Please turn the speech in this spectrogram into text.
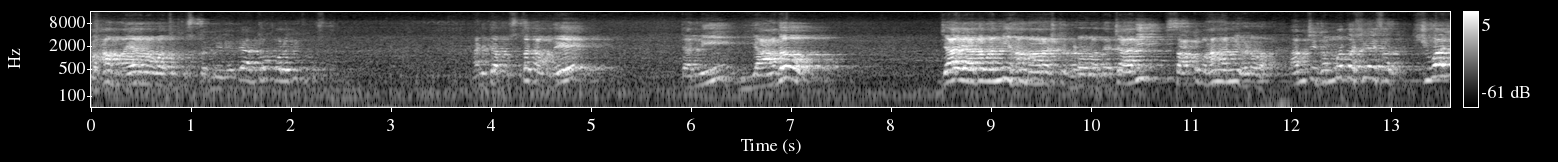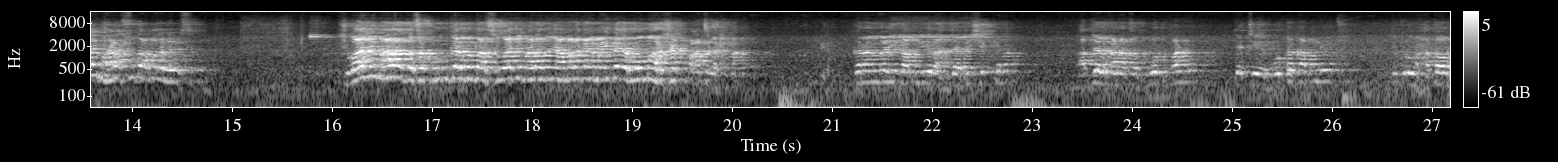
महामाया नावाचं पुस्तक लिहिले ते अँथ्रोपॉलॉजीचं पुस्तक आणि त्या पुस्तकामध्ये त्यांनी यादव ज्या यादवांनी हा महाराष्ट्र घडवला त्याच्या आधी सातवाहनांनी घडवला. आमची गंमत अशी आहे सर. शिवाजी महाराज सुद्धा आम्हाला व्यवस्थित शिवाजी महाराज जसं कुरुंकर म्हणतात शिवाजी महाराजांनी म्हणजे आम्हाला काय माहीत आहे? रोमहर्षक पाच घटना करंगळी कापली राज्याभिषेक केला. अफजल खानाचं पोट फाडलं त्याचे बोट कापले तिकडून हातावर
